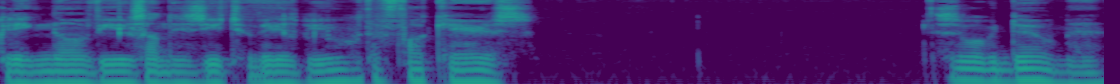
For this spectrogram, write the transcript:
getting no views on these YouTube videos, but who the fuck cares? This is what we do, man.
